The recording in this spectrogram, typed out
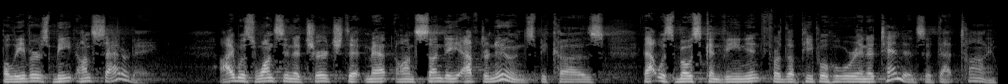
believers meet on Saturday. I was once in a church that met on Sunday afternoons because that was most convenient for the people who were in attendance at that time.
